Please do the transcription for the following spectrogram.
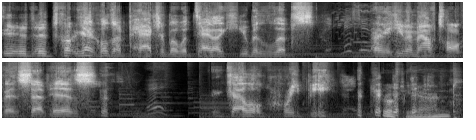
It, it, it got called on Patrick, but with had like human lips, Mission. or like human mouth talking instead of his. Hey, It got a little creepy. Trophy earned.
